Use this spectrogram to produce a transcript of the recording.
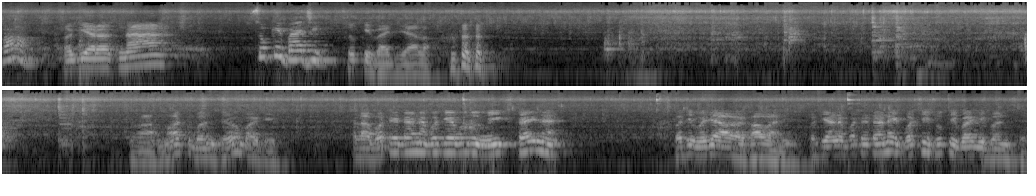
હા. અગિયારસ ના? સૂકી ભાજી. સુકી ભાજી હાલો. વાહ મસ્ત બનશે હો બાકી એટલે આ બટેટા ને પછી આ બધું મિક્સ થાય ને પછી મજા આવે ખાવાની. પછી આને બટેટા નહીં પછી સૂકી ભાજી બનશે.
